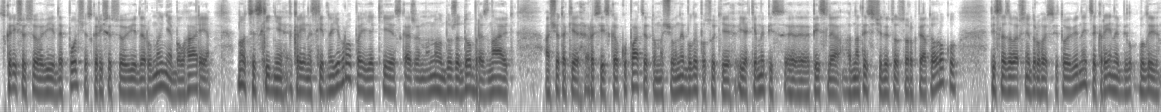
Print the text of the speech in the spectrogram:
скоріше всього, війде Польща, скоріше всього, війде Румунія, Болгарія. Ну, це східні країни Східної Європи, які, скажімо, ну, дуже добре знають, а що таке російська окупація, тому що вони були, по суті, як і ми е, після 1945 року, після завершення Другої світової війни, ці країни були.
